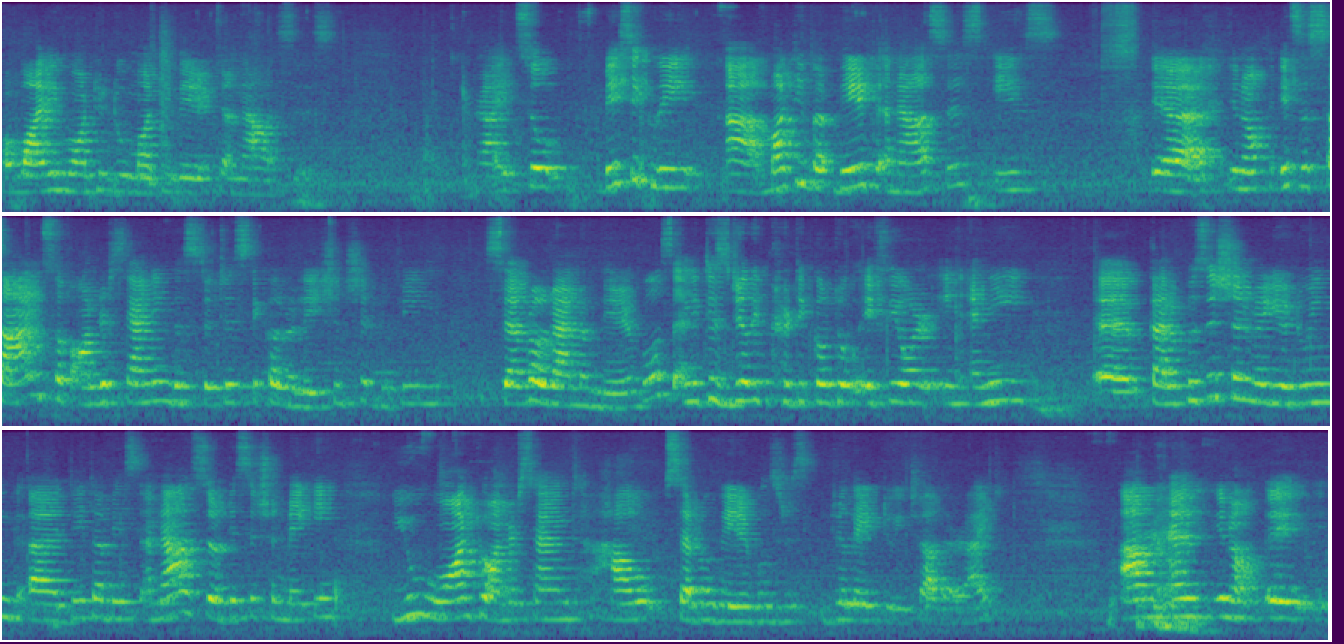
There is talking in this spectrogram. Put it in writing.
or why we want to do multivariate analysis. Right. So basically, uh, multivariate analysis is, uh, you know, it's a science of understanding the statistical relationship between several random variables, and it is really critical to if you are in any uh, kind of position where you're doing uh, database analysis or decision making, you want to understand how several variables relate to each other, right? Um, and you know, uh,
